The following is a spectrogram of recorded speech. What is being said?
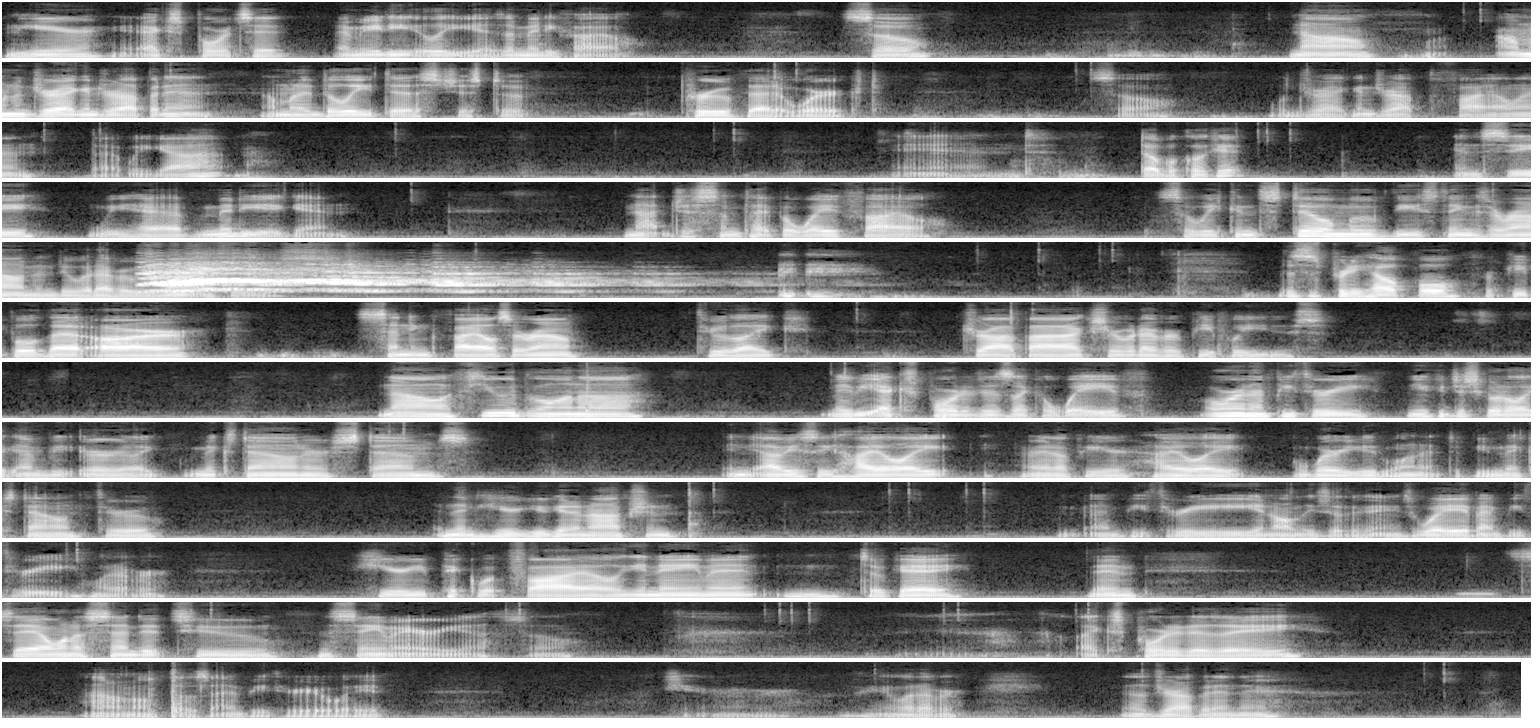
And here, it exports it immediately as a MIDI file. So, now, I'm going to drag and drop it in. I'm going to delete this just to prove that it worked. So, we'll drag and drop the file in that we got. and double click it and see we have MIDI again. Not just some type of WAV file. So we can still move these things around and do whatever we want with these. This is pretty helpful for people that are sending files around through like Dropbox or whatever people use. Now if you would wanna maybe export it as like a wave or an MP3. You could just go to like MP or like Mixdown or Stems, and obviously highlight right up here, highlight where you'd want it to be mixed down through, and then here you get an option. MP3 and all these other things, wave MP3, whatever. Here you pick what file, you name it, it's okay. Then say I want to send it to the same area, so export it as a I don't know if that was an MP3 or WAV. I can't remember. Whatever. I'll drop it in there.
